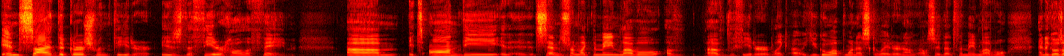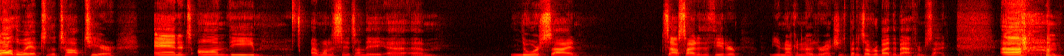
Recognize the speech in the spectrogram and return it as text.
inside the Gershwin Theater is the Theater Hall of Fame. Um, it's on the. It, it stems from like the main level of of the theater. Like uh, you go up one escalator, and I'll, I'll say that's the main level, and it goes all the way up to the top tier. and it's on the, I want to say it's on the uh, um, north side, south side of the theater. You're not going to know directions, but it's over by the bathroom side. Um,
